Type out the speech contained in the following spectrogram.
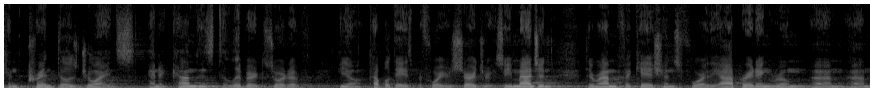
can print those joints and it comes and it's delivered sort of, you know, a couple days before your surgery. So you imagine the ramifications for the operating room um, um,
